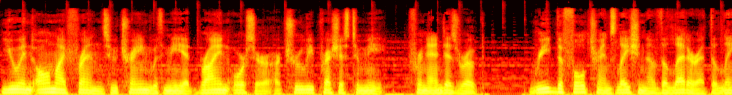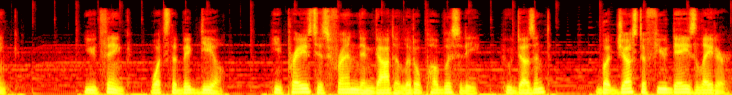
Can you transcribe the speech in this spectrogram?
You and all my friends who trained with me at Brian Orser are truly precious to me, Fernandez wrote. Read the full translation of the letter at the link. You'd think, what's the big deal? He praised his friend and got a little publicity, who doesn't? But just a few days later,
